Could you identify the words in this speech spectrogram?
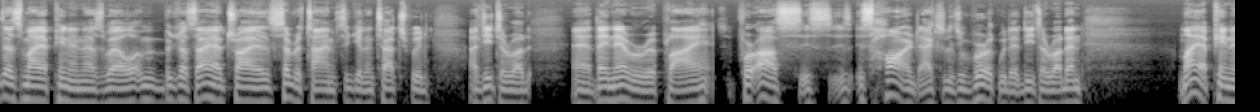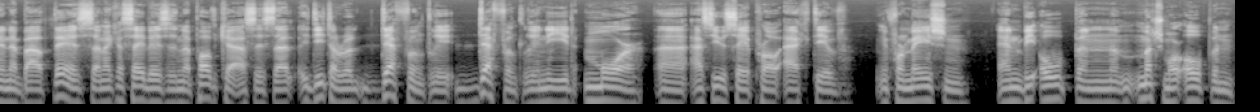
that's my opinion as well, um, because I have tried several times to get in touch with Iditarod. Uh, they never reply. For us, it's, it's hard actually to work with Iditarod. And my opinion about this, and I can say this in a podcast, is that Iditarod definitely, definitely need more, uh, as you say, proactive information and be open, much more open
